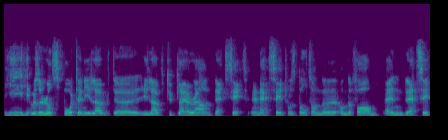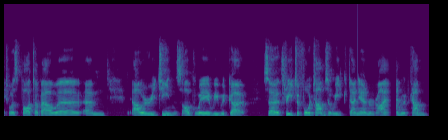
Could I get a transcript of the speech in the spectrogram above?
He he was a real sport and he loved uh, he loved to play around that set. And that set was built on the on the farm. And that set was part of our um, our routines of where we would go. So three to four times a week Daniah and Ryan would come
